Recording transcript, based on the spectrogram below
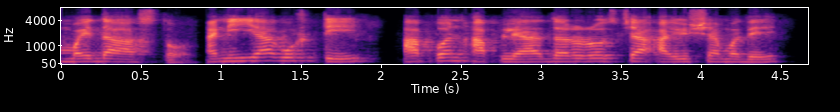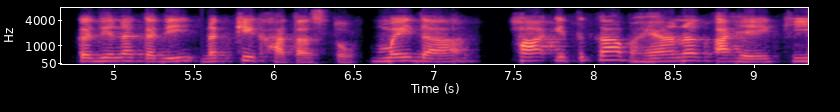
मैदा असतो. आणि या गोष्टी आपण आपल्या दररोजच्या आयुष्यामध्ये कधी ना कधी नक्की खात असतो. मैदा हा इतका भयानक आहे की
